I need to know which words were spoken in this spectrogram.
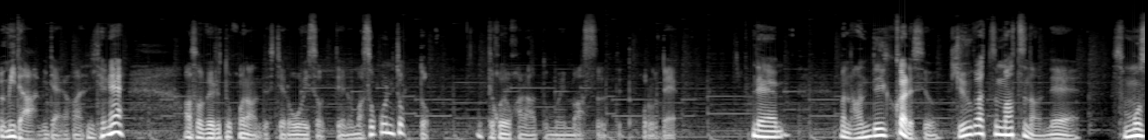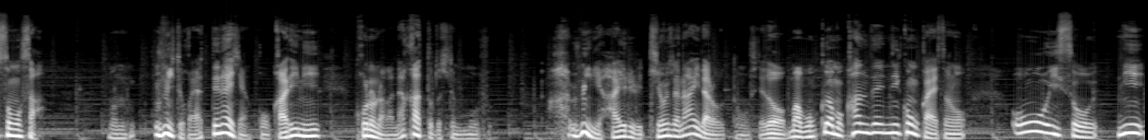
海だみたいな感じでね、遊べるとこなんですけど、大磯っていうの。まあそこにちょっと行ってこようかなと思いますってところで。で、まあなんで行くかですよ。10月末なんで、そもそもさ、もう海とかやってないじゃん。こう仮にコロナがなかったとしてももう海に入れる気温じゃないだろうと思うんですけど、まあ僕はもう完全に今回その大磯に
